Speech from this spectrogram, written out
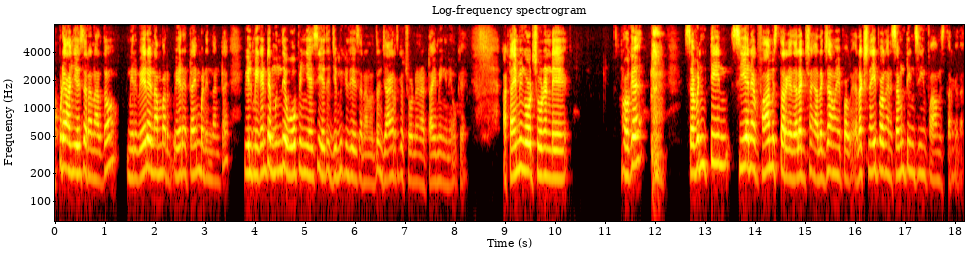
అప్పుడే ఆన్ చేశారని అర్థం. మీరు వేరే నంబర్ వేరే టైం పడిందంటే వీళ్ళు మీకంటే ముందే ఓపెన్ చేసి ఏదో జిమ్మికిలు చేశారని అర్థం. జాగ్రత్తగా చూడండి ఆ టైమింగ్ని ఓకే ఆ టైమింగ్ ఒకటి చూడండి. ఓకే? సెవెంటీన్ సి అనే ఒక ఫామ్ ఇస్తారు కదా ఎలక్షన్ ఎలక్జామ్ అయిపోగా ఎలక్షన్ అయిపోగానే సెవెంటీన్ సి ఫామ్ ఇస్తారు కదా.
